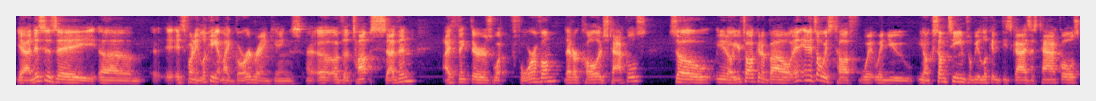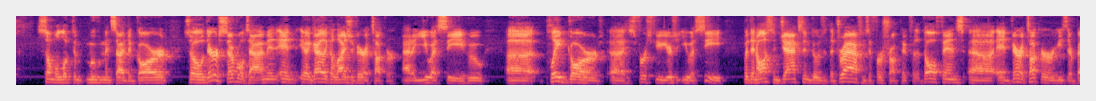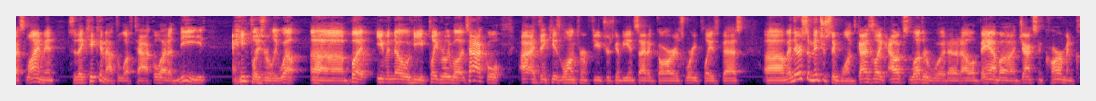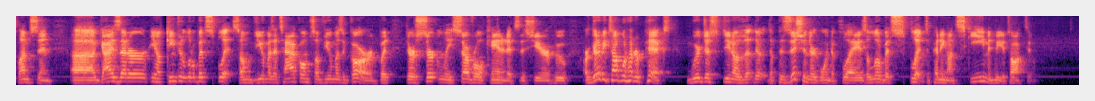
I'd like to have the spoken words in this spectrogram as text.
Yeah, and this is a. Um, it's funny looking at my guard rankings uh, of the top seven. I think there's what four of them that are college tackles. So you know you're talking about, and, and it's always tough when, when you you know some teams will be looking at these guys as tackles. Some will look to move them inside to guard. So there are several. Ta- I mean, and a guy like Alijah Vera Tucker at a USC who uh, played guard uh, his first few years at USC, but then Austin Jackson goes at the draft. He's a first round pick for the Dolphins. Uh, and Vera Tucker, he's their best lineman. So they kick him out the left tackle at a need, and he plays really well. Uh, but even though he played really well at tackle, I, I think his long term future is going to be inside a guard. It's where he plays best. Um, and there's some interesting ones. Guys like Alex Leatherwood at Alabama and Jackson Carman, Clemson. Uh, guys that are, you know, teams are a little bit split. Some view him as a tackle, some view him as a guard, but there are certainly several candidates this year who are going to be top 100 picks. We're just, you know, the, the, the position they're going to play is a little bit split depending on scheme and who you talk to.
